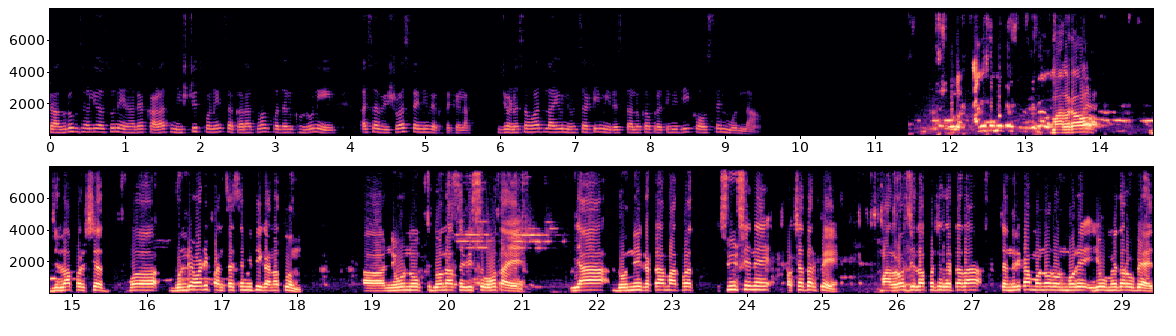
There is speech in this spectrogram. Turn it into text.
जागरूक झाली असून येणाऱ्या काळात निश्चितपणे सकारात्मक बदल घडून येईल असा विश्वास त्यांनी व्यक्त केला. जनसंवाद लाईव्ह न्यूजसाठी मिरज तालुका प्रतिनिधी कौसेन मुल्ला. मालगाव जिल्हा परिषद व गुंडेवाडी पंचायत समिती गणातून निवडणूक दोन हजार सव्वीस होत आहे. या दोन्ही गटामार्फत शिवसेने पक्षातर्फे मालगाव जिल्हा परिषद गटाला चंद्रिका मनोहर ओनमोरे हे उमेदवार उभे आहेत.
